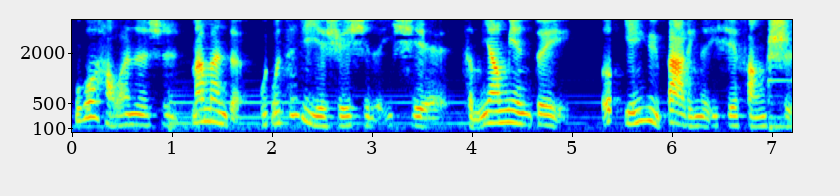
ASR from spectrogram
不过好玩的是，慢慢的，我我自己也学习了一些怎么样面对呃言语霸凌的一些方式，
